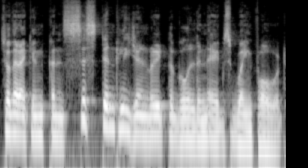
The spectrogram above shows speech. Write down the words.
so that I can consistently generate the golden eggs going forward.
